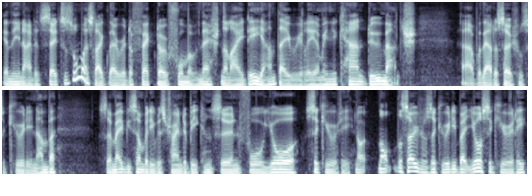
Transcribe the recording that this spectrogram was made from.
in the United States. It's almost like they're a de facto form of national ID, aren't they, really? I mean, you can't do much uh, without a social security number. So maybe somebody was trying to be concerned for your security, not not the social security, but your security.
